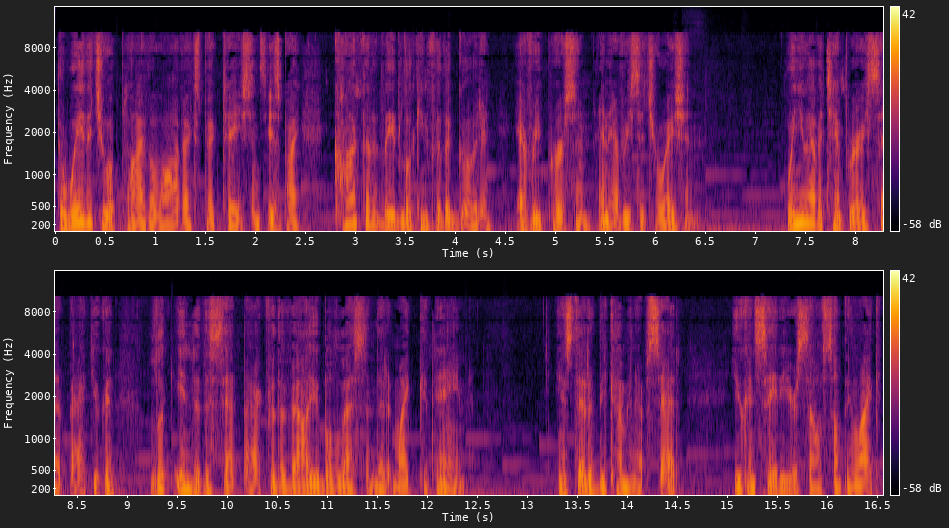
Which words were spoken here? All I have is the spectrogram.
The way that you apply the law of expectations is by confidently looking for the good in every person and every situation. When you have a temporary setback, you can look into the setback for the valuable lesson that it might contain. Instead of becoming upset, you can say to yourself something like,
